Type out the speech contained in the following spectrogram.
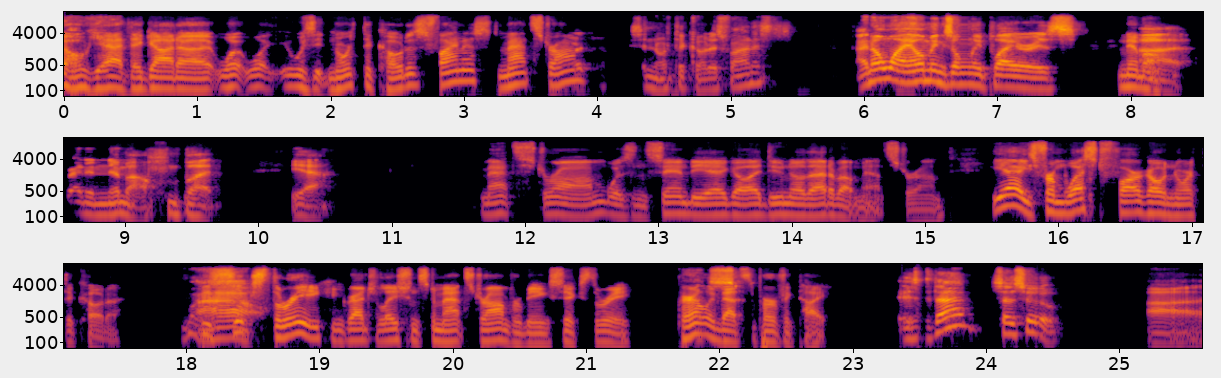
Oh yeah, they got uh, what what was it? North Dakota's finest, Matt Strahm, Is it North Dakota's finest? I know Wyoming's only player is Nimmo. uh, Brandon Nimmo, but yeah, Matt Strahm was in San Diego. I do know that about Matt Strahm. Yeah, he's from West Fargo, North Dakota. wow. He's six three. Congratulations to Matt Strahm for being six three. Apparently, That's- that's the perfect height. Is that says who? Uh,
